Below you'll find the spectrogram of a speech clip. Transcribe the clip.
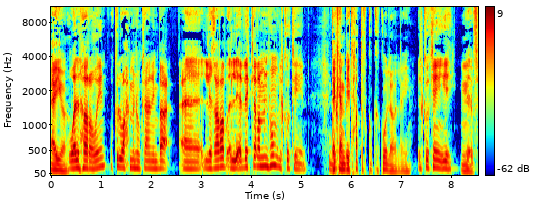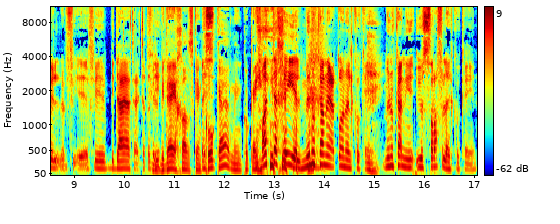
أيوه والهيروين وكل واحد منهم كان ينباع آه لغرض اللي أتذكره منهم الكوكايين ده كان بيتحط في كوكاكولا ولا إيه؟ الكوكايين إيه مم. في في في بدايات أعتقد في إيه. البداية خالص كان كوكا من كوكايين ما تتخيل منو كانوا يعطون الكوكايين منو كان يصرف له الكوكايين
